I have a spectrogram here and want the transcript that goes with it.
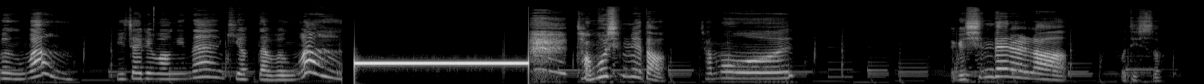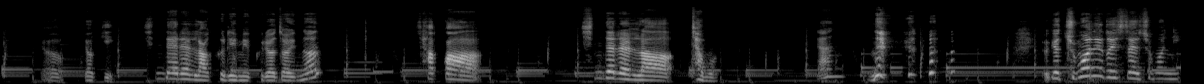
뭉망. 이 자리 멍이는 귀엽다 뭉망. 잠옷입니다. 잠옷. 여기 신데렐라 어디 있어? 여, 여기 신데렐라 그림이 그려져 있는 사과 신데렐라 잠옷. 짠. 여기 주머니도 있어요, 주머니.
